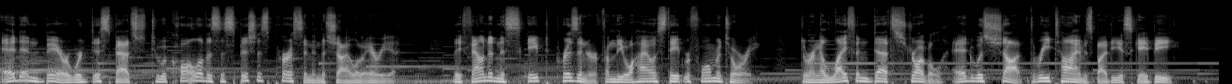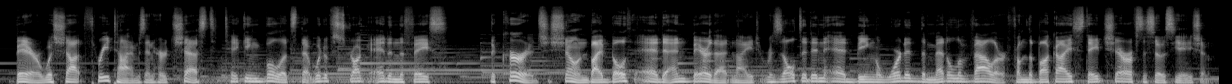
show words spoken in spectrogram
Ed and Bear were dispatched to a call of a suspicious person in the Shiloh area. They found an escaped prisoner from the Ohio State Reformatory. During a life and death struggle, Ed was shot three times by the escapee. Bear was shot three times in her chest, taking bullets that would have struck Ed in the face. The courage shown by both Ed and Bear that night resulted in Ed being awarded the Medal of Valor from the Buckeye State Sheriff's Association.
